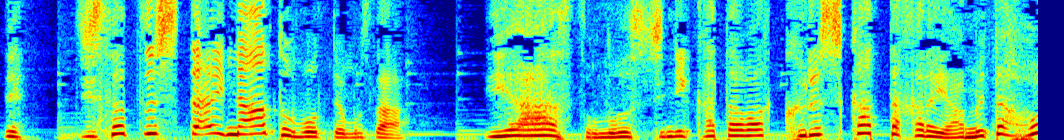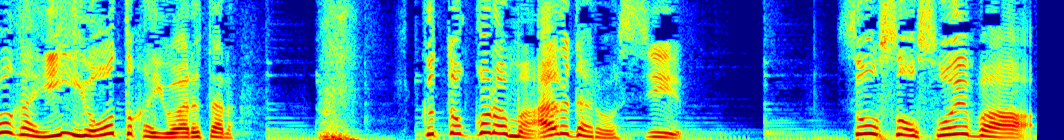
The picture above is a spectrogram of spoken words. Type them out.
で、自殺したいなと思ってもさ、いやー、その死に方は苦しかったからやめた方がいいよとか言われたら 引くところもあるだろうし、そうそう、そういえば、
